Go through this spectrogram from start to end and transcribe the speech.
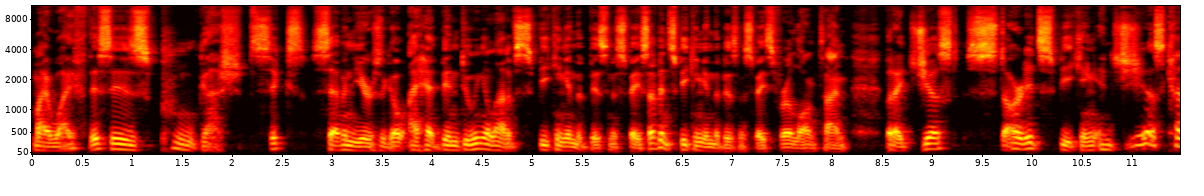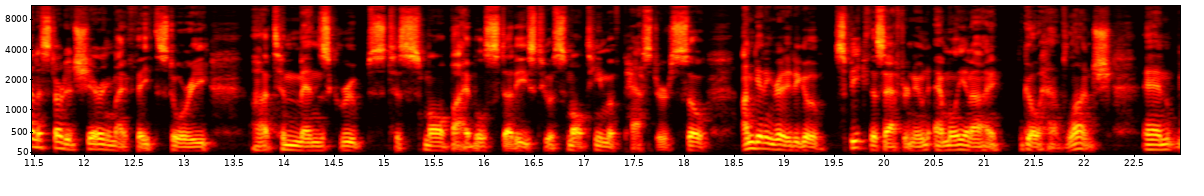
my wife. This is, oh gosh, six, seven years ago. I had been doing a lot of speaking in the business space. I've been speaking in the business space for a long time, but I just started speaking and just kind of started sharing my faith story uh, to men's groups, to small Bible studies, to a small team of pastors. So I'm getting ready to go speak this afternoon. Emily and I go have lunch and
